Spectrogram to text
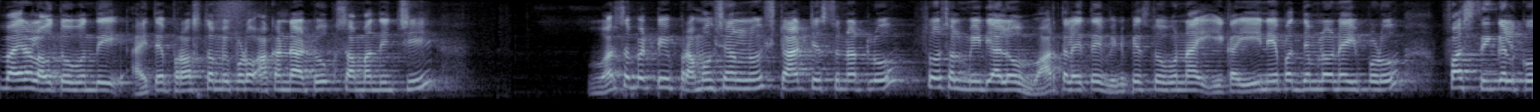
వైరల్ అవుతూ ఉంది. అయితే ప్రస్తుతం ఇప్పుడు అఖండ టూకు సంబంధించి వరుస పెట్టి ప్రమోషన్లు స్టార్ట్ చేస్తున్నట్లు సోషల్ మీడియాలో వార్తలైతే వినిపిస్తూ ఉన్నాయి. ఇక ఈ నేపథ్యంలోనే ఇప్పుడు ఫస్ట్ సింగిల్కు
